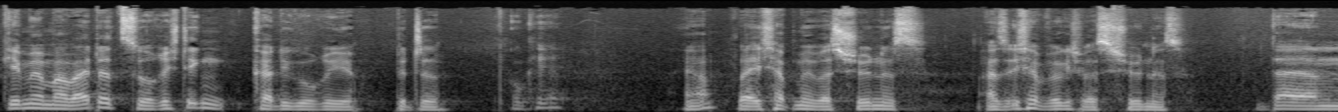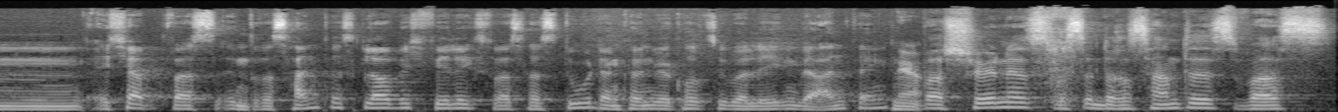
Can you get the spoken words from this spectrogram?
gehen wir mal weiter zur richtigen Kategorie, bitte. Okay. Ja, weil ich habe mir was Schönes, also ich habe wirklich was Schönes. Ähm, ich habe was Interessantes, glaube ich, Felix. Was hast du? Dann können wir kurz überlegen, wer anfängt. Ja. Was Schönes, was Interessantes, was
